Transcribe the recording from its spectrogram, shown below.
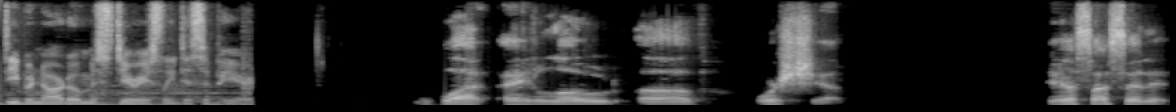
DiBernardo mysteriously disappeared. What a load of horseshit. Yes, I said it.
